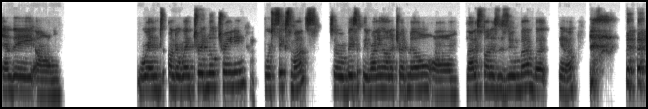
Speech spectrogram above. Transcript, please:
And they um, went underwent treadmill training for six months. So we're basically running on a treadmill. Um, not as fun as the Zumba, but you know.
